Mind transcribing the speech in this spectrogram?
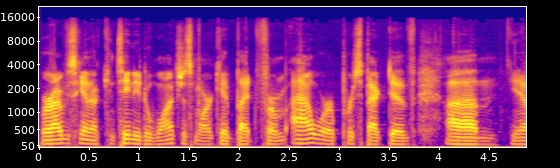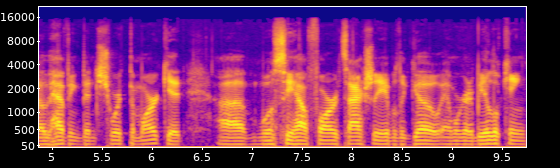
We're obviously going to continue to watch this market, but from our perspective. Um, you know, having been short the market, uh, we'll see how far it's actually able to go, and we're going to be looking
